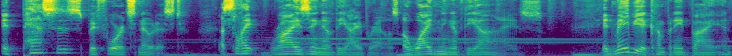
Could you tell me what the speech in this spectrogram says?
It passes before it's noticed. A slight rising of the eyebrows, a widening of the eyes. It may be accompanied by an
